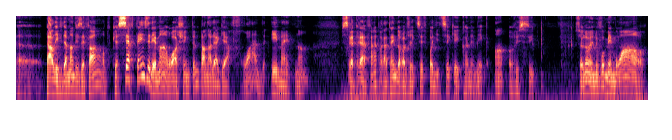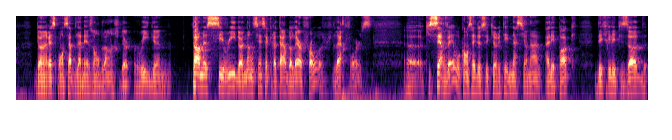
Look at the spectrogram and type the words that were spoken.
euh, parle évidemment des efforts que certains éléments à Washington pendant la guerre froide et maintenant seraient prêts à faire pour atteindre leur objectif politique et économique en Russie. Selon un nouveau mémoire d'un responsable de la Maison-Blanche de Reagan, Thomas C. Reed, un ancien secrétaire de l'Air Force, euh, qui servait au Conseil de sécurité nationale à l'époque, décrit l'épisode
